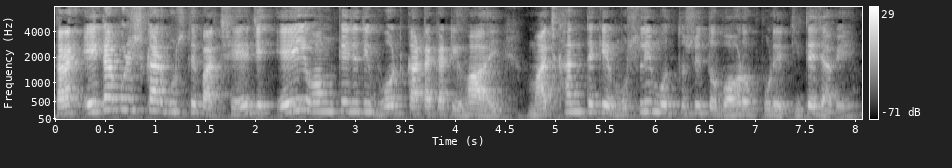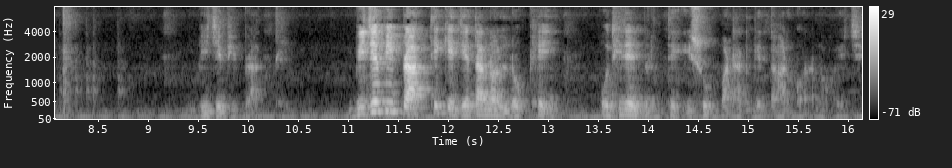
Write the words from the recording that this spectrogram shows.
তারা এটা পরিষ্কার বুঝতে পারছে যে এই অঙ্কে যদি ভোট কাটাকাটি হয়, মাঝখান থেকে মুসলিম অধ্যুষিত বহরমপুরে জিতে যাবে বিজেপি প্রার্থী। বিজেপি প্রার্থীকে জেতানোর লক্ষ্যেই অধীরের বিরুদ্ধে ইসুফ পাঠানকে দাঁড় করানো হয়েছে।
